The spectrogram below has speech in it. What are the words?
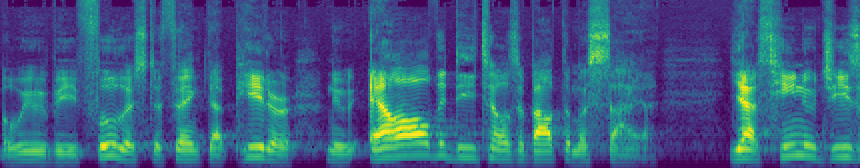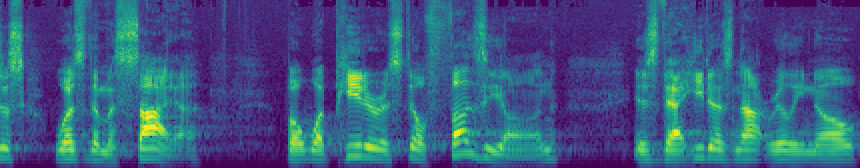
But we would be foolish to think that Peter knew all the details about the Messiah. Yes, he knew Jesus was the Messiah, but what Peter is still fuzzy on is that he does not really know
